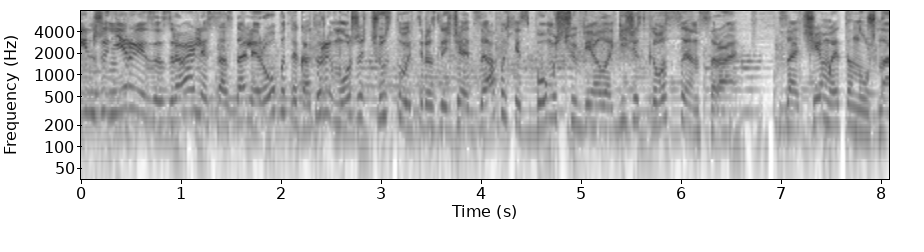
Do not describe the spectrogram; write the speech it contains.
Инженеры из Израиля создали робота, который может чувствовать и различать запахи с помощью биологического сенсора. Зачем это нужно?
